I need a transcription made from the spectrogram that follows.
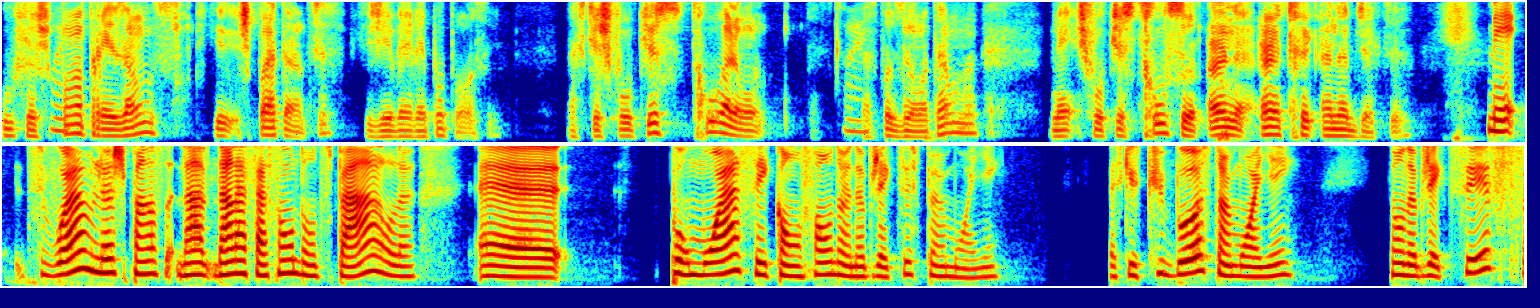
où que je suis Ouais. pas en présence, puis que je suis pas attentif, puis que je les verrai pas passer. Parce que je focus trop à long. Ouais. C'est pas du long terme, là, mais je focus trop sur un, un truc, un objectif. Mais tu vois, là, je pense, dans, dans la façon dont tu parles, euh, pour moi, c'est confondre un objectif et un moyen. Parce que Cuba, c'est un moyen. Ton objectif,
